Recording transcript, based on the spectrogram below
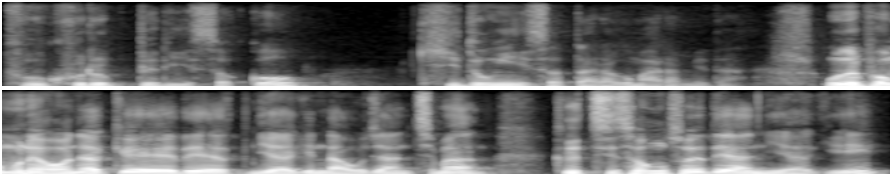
두 그룹들이 있었고 기둥이 있었다라고 말합니다. 오늘 본문에 언약궤에 대한 이야기는 나오지 않지만 그 지성소에 대한 이야기,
